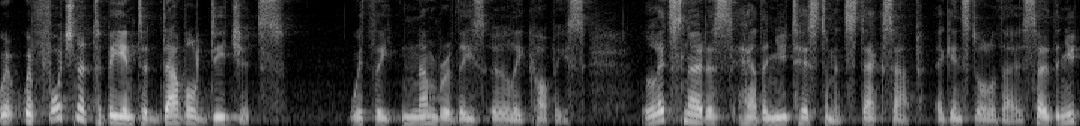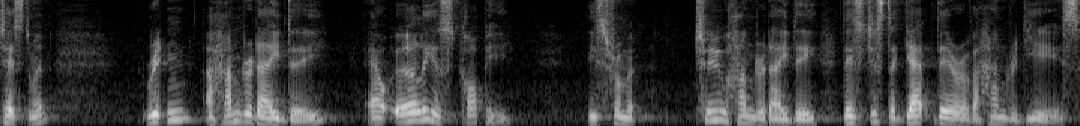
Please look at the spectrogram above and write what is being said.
We're, we're fortunate to be into double digits with the number of these early copies. Let's notice how the New Testament stacks up against all of those. So, the New Testament, written 100 AD, our earliest copy is from 200 AD. There's just a gap there of 100 years.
